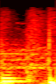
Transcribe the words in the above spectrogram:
Thank you.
